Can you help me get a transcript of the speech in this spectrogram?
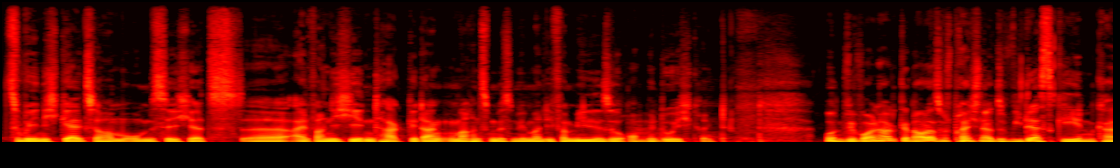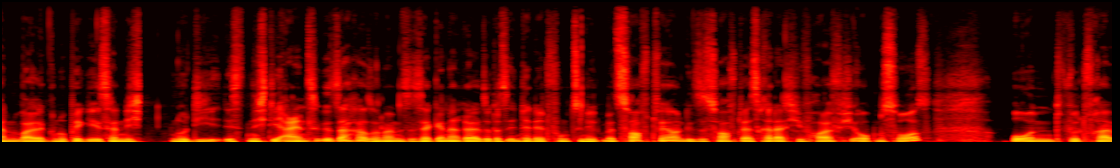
zu wenig Geld zu haben, um sich jetzt äh, einfach nicht jeden Tag Gedanken machen zu müssen, wie man die Familie so auch mit mhm. durchkriegt. Und wir wollen halt genau das besprechen, also wie das gehen kann, weil GNU-PG ist ja nicht nur die, ist nicht die einzige Sache, sondern es ist ja generell so, das Internet funktioniert mit Software und diese Software ist relativ häufig Open Source und wird, frei,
